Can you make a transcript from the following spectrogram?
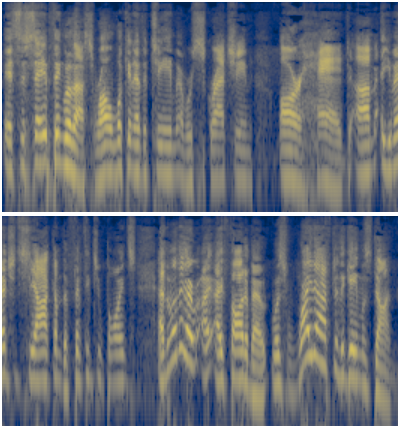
It's the same thing with us. We're all looking at the team and we're scratching our head. Um, you mentioned Siakam, the 52 points. And the one thing I, I, I thought about was right after the game was done,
